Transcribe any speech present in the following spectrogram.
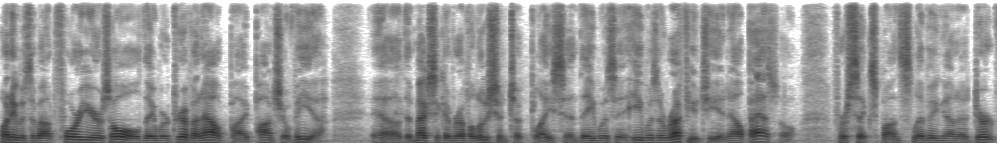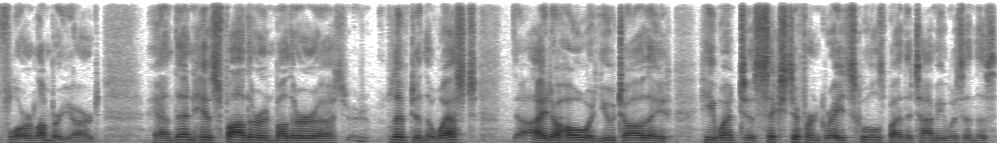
When he was about four years old, they were driven out by Pancho Villa. Uh, the Mexican Revolution took place, and they was he was a refugee in El Paso for six months, living on a dirt floor lumber yard. And then his father and mother uh, lived in the West, Idaho and Utah. They he went to six different grade schools by the time he was in this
